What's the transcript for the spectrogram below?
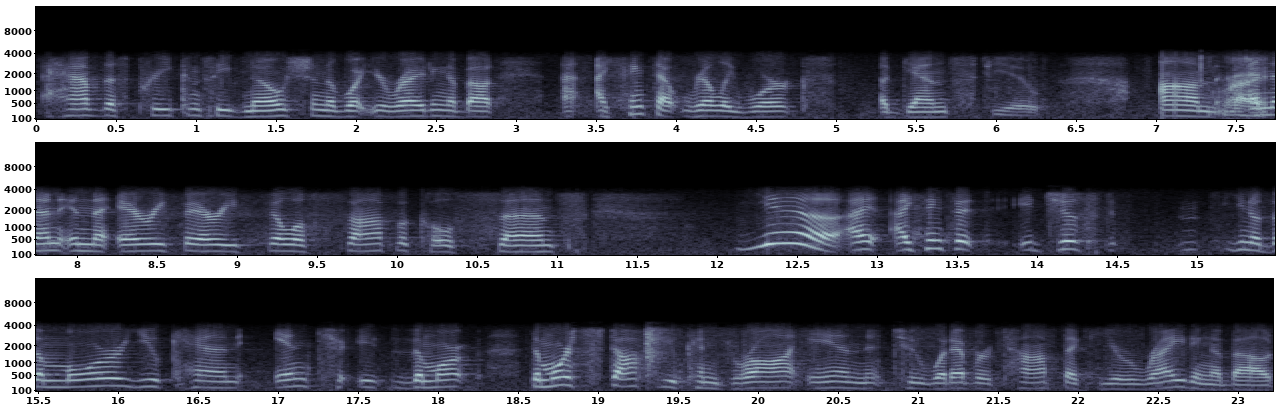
have this preconceived notion of what you're writing about, I, I think that really works against you. Um, right. And then in the airy fairy philosophical sense, yeah, I I think that it just you know the more you can inter the more the more stuff you can draw in to whatever topic you're writing about,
